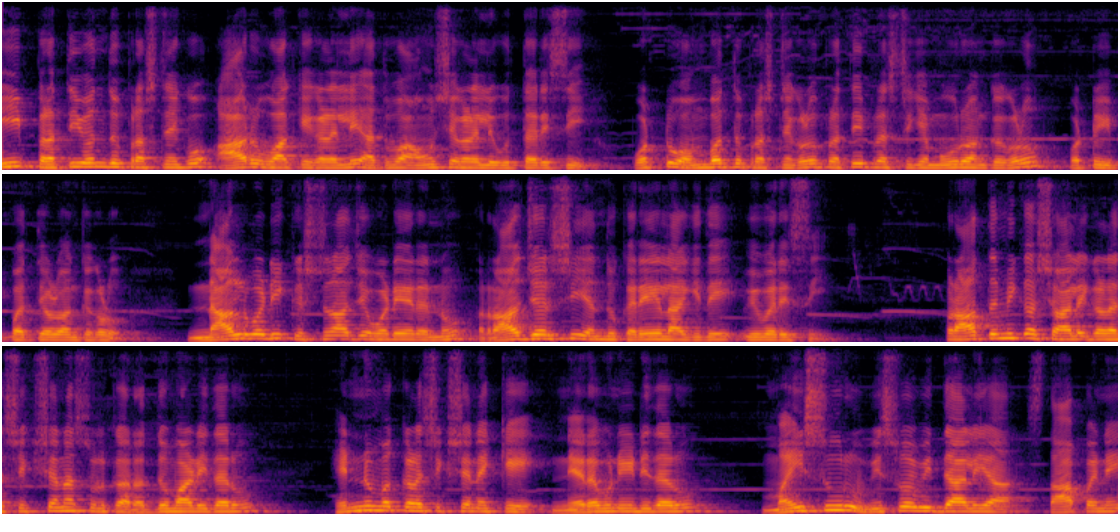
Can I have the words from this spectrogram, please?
ಈ ಪ್ರತಿಯೊಂದು ಪ್ರಶ್ನೆಗೂ ಆರು ವಾಕ್ಯಗಳಲ್ಲಿ ಅಥವಾ ಅಂಶಗಳಲ್ಲಿ ಉತ್ತರಿಸಿ, ಒಟ್ಟು ಒಂಬತ್ತು ಪ್ರಶ್ನೆಗಳು, ಪ್ರತಿ ಪ್ರಶ್ನೆಗೆ ಮೂರು ಅಂಕಗಳು, ಒಟ್ಟು ಇಪ್ಪತ್ತೇಳು ಅಂಕಗಳು. ನಾಲ್ವಡಿ ಕೃಷ್ಣರಾಜ ಒಡೆಯರನ್ನು ರಾಜರ್ಷಿ ಎಂದು ಕರೆಯಲಾಗಿದೆ, ವಿವರಿಸಿ. ಪ್ರಾಥಮಿಕ ಶಾಲೆಗಳ ಶಿಕ್ಷಣ ಶುಲ್ಕ ರದ್ದು ಮಾಡಿದರು. ಹೆಣ್ಣು ಮಕ್ಕಳ ಶಿಕ್ಷಣಕ್ಕೆ ನೆರವು ನೀಡಿದರು. ಮೈಸೂರು ವಿಶ್ವವಿದ್ಯಾಲಯ ಸ್ಥಾಪನೆ.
